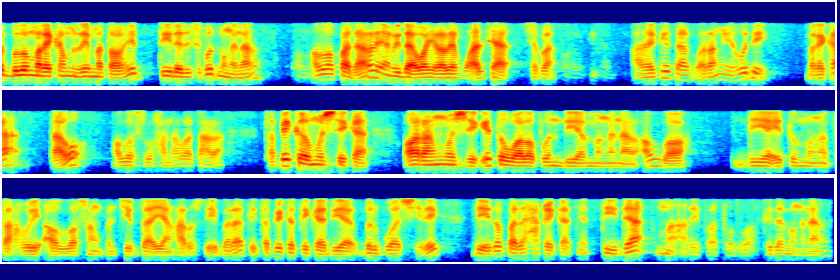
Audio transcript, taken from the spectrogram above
sebelum mereka menerima tauhid tidak disebut mengenal Allah padahal yang didakwahi oleh Mu'ad siapa? Ahli kitab, orang Yahudi. Mereka tahu Allah Subhanahu wa taala. Tapi kemusyrikan orang musyrik itu walaupun dia mengenal Allah, dia itu mengetahui Allah sang pencipta yang harus diibadati, tapi ketika dia berbuat syirik, dia itu pada hakikatnya tidak ma'rifatullah, tidak mengenal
